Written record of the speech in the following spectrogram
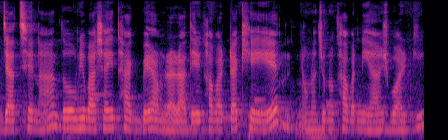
যাচ্ছে না। তো উনি বাসায় থাকবে, আমরা রাতের খাবারটা খেয়ে ওনার জন্য খাবার নিয়ে আসব আর কি।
